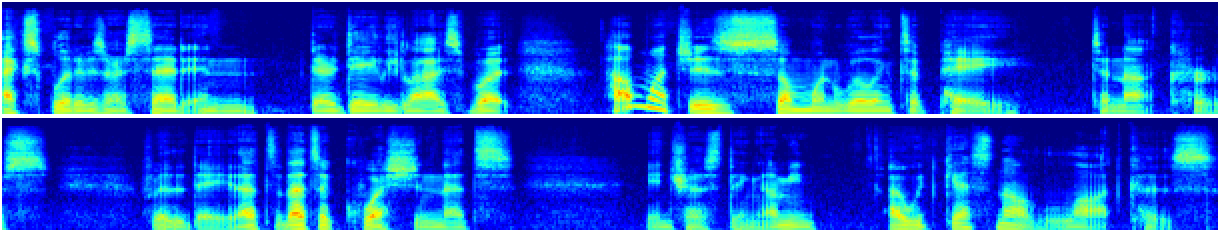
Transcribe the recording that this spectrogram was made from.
expletives are said in their daily lives. But how much is someone willing to pay to not curse for the day? That's that's a question that's interesting. I mean, I would guess not a lot because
